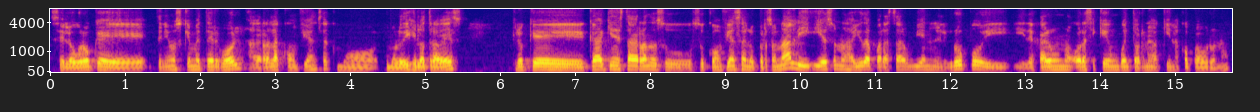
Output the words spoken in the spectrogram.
se logró que teníamos que meter gol, agarrar la confianza, como, como lo dije la otra vez. Creo que cada quien está agarrando su, su confianza en lo personal y, eso nos ayuda para estar bien en el grupo y, y dejar uno, ahora sí que un buen torneo aquí en la Copa Oro, ¿no?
